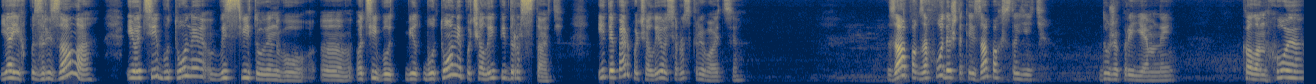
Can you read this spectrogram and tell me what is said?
я їх позрізала, і оці бутони без світу він був. е, Оці бутони почали підростати. І тепер почали ось розкриватися. Запах, заходиш, такий запах стоїть. Дуже приємний. Каланхоя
